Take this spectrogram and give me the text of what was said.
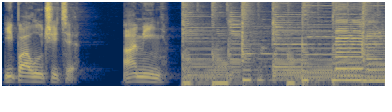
и получите. Аминь. Thank you.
